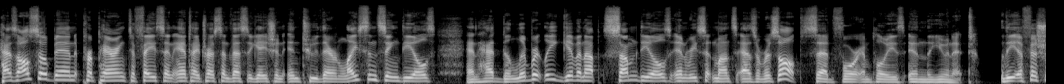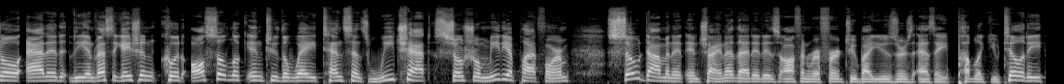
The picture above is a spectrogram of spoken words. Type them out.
has also been preparing to face an antitrust investigation into their licensing deals and had deliberately given up some deals in recent months as a result, said four employees in the unit. The official added the investigation could also look into the way Tencent's WeChat social media platform, so dominant in China that it is often referred to by users as a public utility,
